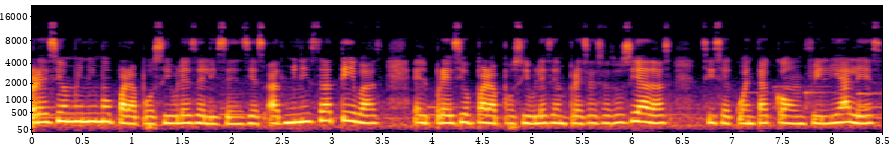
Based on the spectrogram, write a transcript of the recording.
precio mínimo para posibles de licencias administrativas, el precio para posibles empresas asociadas, si se cuenta con filiales,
